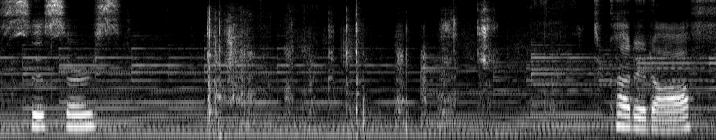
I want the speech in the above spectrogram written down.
scissors to cut it off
